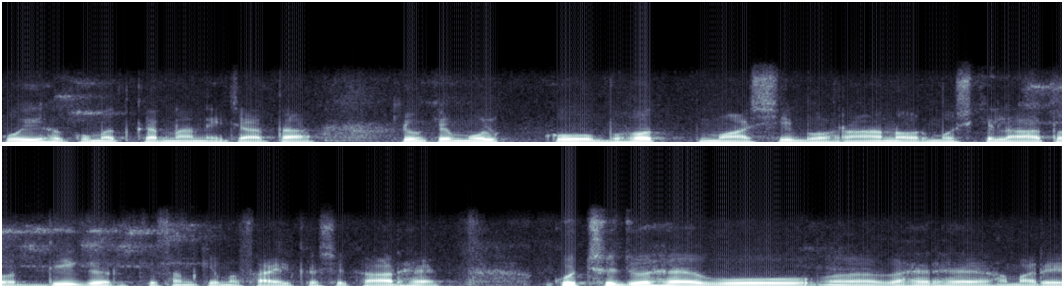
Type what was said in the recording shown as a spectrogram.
कोई हुकूमत करना नहीं चाहता क्योंकि मुल्क को बहुत माशी बहरान और मुश्किल और दीगर किस्म के मसाइल का शिकार है। कुछ जो है वो ज़ाहिर है हमारे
